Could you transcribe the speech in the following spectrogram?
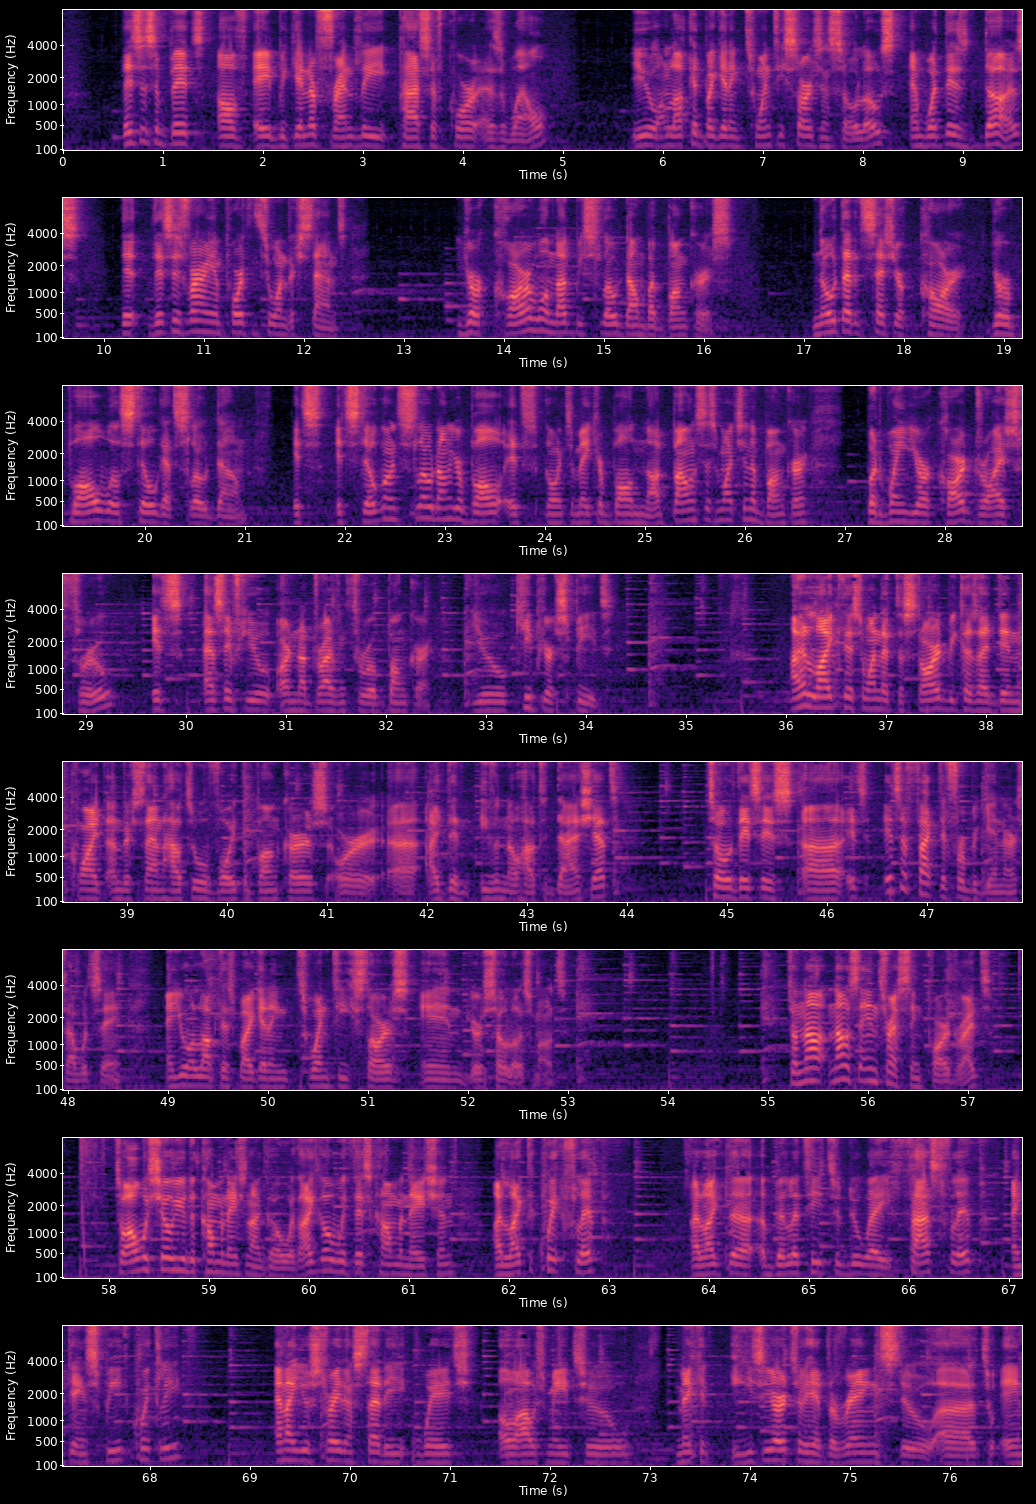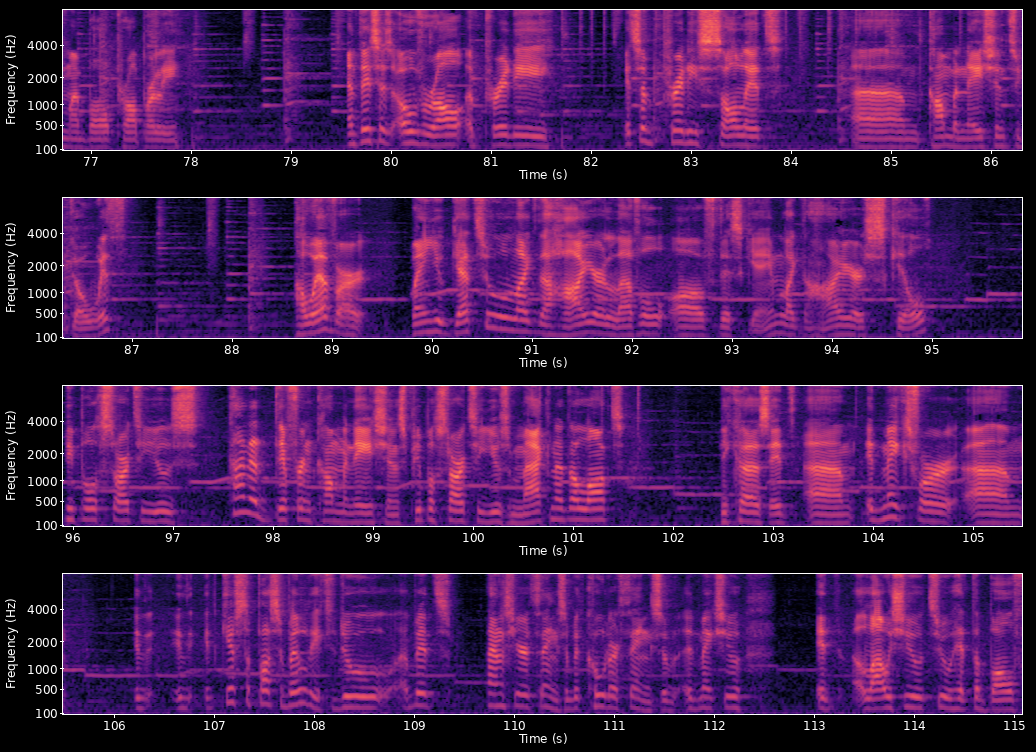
This is a bit of a beginner-friendly passive core as well. You unlock it by getting 20 stars in solos. And what this does, th this is very important to understand. Your car will not be slowed down by bunkers. Note that it says your car. Your ball will still get slowed down. It's it's still going to slow down your ball. It's going to make your ball not bounce as much in a bunker. But when your car drives through, it's as if you are not driving through a bunker. You keep your speed. I like this one at the start because I didn't quite understand how to avoid the bunkers or uh, I didn't even know how to dash yet. So this is, uh, it's, it's effective for beginners, I would say. And you unlock this by getting 20 stars in your solos mode. So now, now it's the interesting part, right? So I will show you the combination I go with. I go with this combination. I like the quick flip I like the ability to do a fast flip and gain speed quickly. And I use straight and steady, which allows me to make it easier to hit the rings, to, uh, to aim my ball properly. And this is overall a pretty... It's a pretty solid um, combination to go with. However, when you get to like the higher level of this game, like the higher skill, people start to use kind of different combinations. People start to use magnet a lot because it um, it makes for um, it, it it gives the possibility to do a bit fancier things, a bit cooler things. It, it makes you it allows you to hit the ball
